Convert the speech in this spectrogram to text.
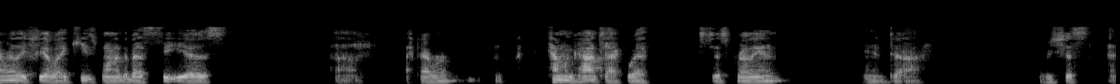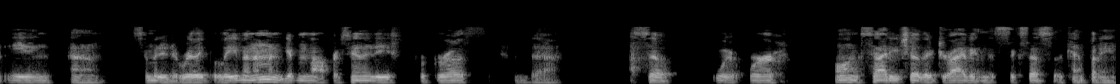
really feel like he's one of the best CEOs um, I've ever come in contact with. He's just brilliant, and uh, it was just needing um, somebody to really believe in them and give them the opportunity for growth. And uh, so we're we're alongside each other driving the success of the company,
